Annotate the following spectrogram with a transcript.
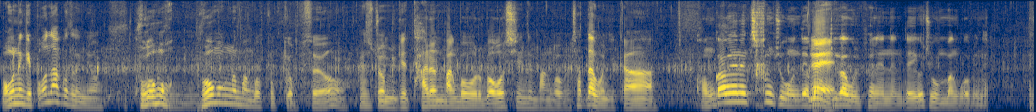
먹는 게 뻔하거든요. 구워 먹 구워 먹는 방법밖에 없어요. 그래서 좀 이렇게 다른 방법으로 먹을 수 있는 방법을 찾다 보니까 건강에는 참 좋은데 네. 먹기가 불편했는데 이거 좋은 방법이네. 네,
